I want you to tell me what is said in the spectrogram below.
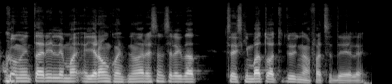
comentariile mai, erau în continuare să înțeleg, dar ți-ai schimbat o atitudine față de ele.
